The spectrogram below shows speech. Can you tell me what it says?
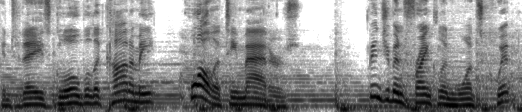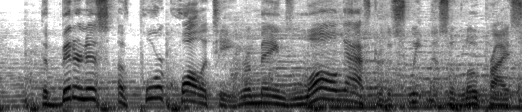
In today's global economy, quality matters. Benjamin Franklin once quipped The bitterness of poor quality remains long after the sweetness of low price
